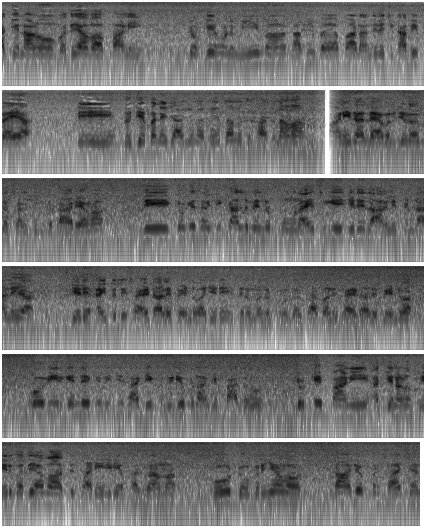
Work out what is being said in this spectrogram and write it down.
ਅੱਗੇ ਨਾਲੋਂ ਵਧਿਆ ਵਾ ਪਾਣੀ, ਕਿਉਂਕਿ ਹੁਣ ਮੀਂਹ ਵਾ, ਕਾਫੀ ਪਿਆ ਪਹਾੜਾਂ ਦੇ ਵਿੱਚ ਕਾਫੀ ਪਏ ਆ, ਤੇ ਦੂਜੇ ਬੰਨੇ ਜਾ ਕੇ ਮੈਂ ਫੇਰ ਤੁਹਾਨੂੰ ਦਿਖਾ ਦੇਣਾ ਵਾ। ਪਾਣੀ ਦਾ ਲੈਵਲ ਜਿਹੜਾ ਮੈਂ ਸੰਗਤ ਨੂੰ ਦਿਖਾ ਰਿਹਾ ਵਾਂ, ਤੇ ਕਿਉਂਕਿ ਸੰਗਤ ਜੀ ਕੱਲ ਮੈਨੂੰ ਫੋਨ ਆਏ ਸੀਗੇ ਜਿਹੜੇ ਲਾਗਲੇ ਪਿੰਡ ਵਾਲੇ ਆ, ਜਿਹੜੇ ਇਧਰਲੀ ਸਾਈਡ ਵਾਲੇ ਪਿੰਡ ਵਾ, ਜਿਹੜੇ ਇਧਰ ਮਤਲਬ ਕੋਂਦਾ ਸਾਹਿਬ ਵਾਲੀ ਸਾਈਡ ਵਾਲੇ ਪਿੰਡ ਵਾ, ਉਹ ਵੀਰ ਕਹਿੰਦੇ ਕਿ ਵੀਰ ਜੀ ਸਾਡੀ ਇੱਕ ਵੀਡੀਓ ਬਣਾ ਕੇ ਪਾ ਦਿਓ, ਕਿਉਂਕਿ ਪਾਣੀ ਅੱਗੇ ਨਾਲੋਂ ਫੇਰ ਵਧਿਆ ਵਾ, ਤੇ ਸਾਡੀਆਂ ਜਿਹੜੀਆਂ ਫਸਲਾਂ ਵਾ, ਉਹ ਡੁੱਬ ਰਹੀਆਂ ਵਾ। ਤਾਂ ਜੋ ਪ੍ਰਸ਼ਾਸਨ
